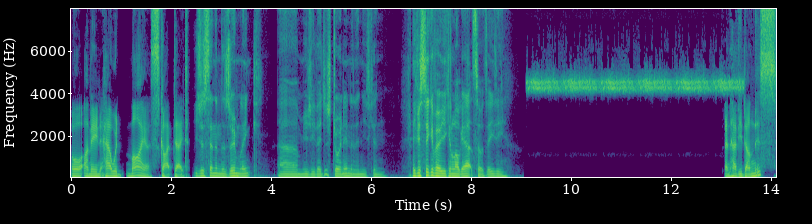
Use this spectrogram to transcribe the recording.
Or, I mean, how would Maya Skype date? You just send them the Zoom link. Um, usually they just join in, and then you can. If you're sick of her, you can log out, so it's easy. And have you done this?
